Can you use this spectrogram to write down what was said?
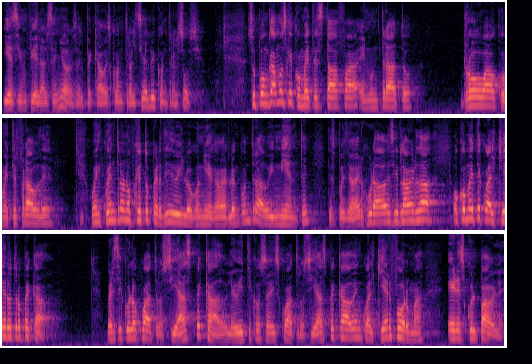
y es infiel al Señor. el pecado es contra el cielo y contra el socio. Supongamos que comete estafa en un trato, roba o comete fraude, o encuentra un objeto perdido y luego niega haberlo encontrado y miente después de haber jurado decir la verdad, o comete cualquier otro pecado. Versículo 4, si has pecado, Levítico 6, 4, si has pecado en cualquier forma, eres culpable.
